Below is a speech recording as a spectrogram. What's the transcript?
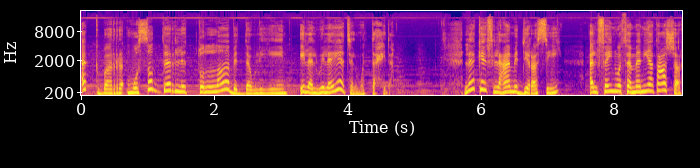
أكبر مصدر للطلاب الدوليين إلى الولايات المتحدة. لكن في العام الدراسي 2018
